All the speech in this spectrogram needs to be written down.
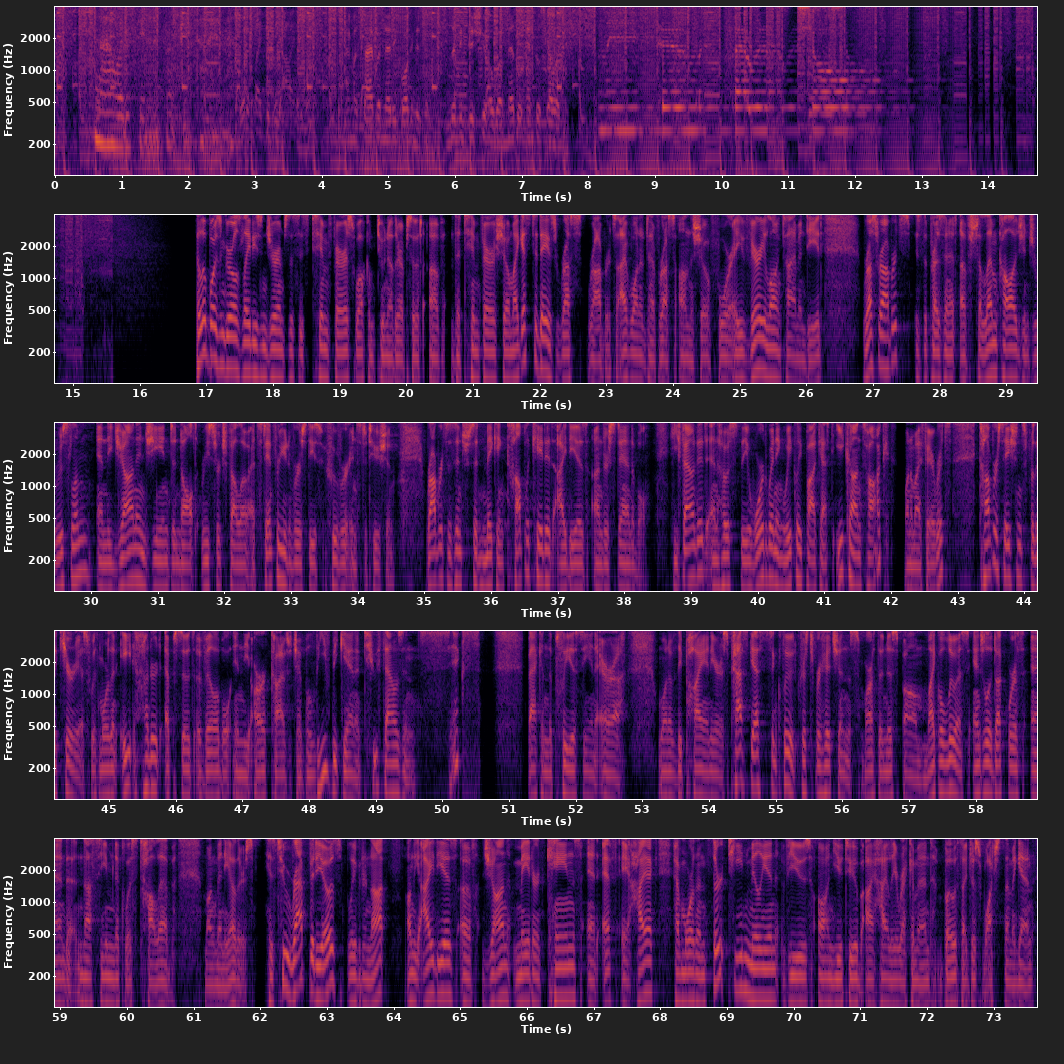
Now would seem an appropriate time. What if I did the opposite? I'm a cybernetic organism, living tissue over metal endoskeleton. Hello, boys and girls, ladies and germs. This is Tim Ferriss. Welcome to another episode of The Tim Ferriss Show. My guest today is Russ Roberts. I've wanted to have Russ on the show for a very long time indeed. Russ Roberts is the president of Shalem College in Jerusalem and the John and Jean De Nault Research Fellow at Stanford University's Hoover Institution. Roberts is interested in making complicated ideas understandable. He founded and hosts the award winning weekly podcast EconTalk, one of my favorites, Conversations for the Curious, with more than 800 episodes available in the archives, which I believe began in 2006 back in the Pliocene era, one of the pioneers. Past guests include Christopher Hitchens, Martha Nussbaum, Michael Lewis, Angela Duckworth, and Nassim Nicholas Taleb, among many others. His two rap videos, believe it or not, on the ideas of John Maynard Keynes and F.A. Hayek have more than 13 million views on YouTube. I highly recommend both. I just watched them again.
